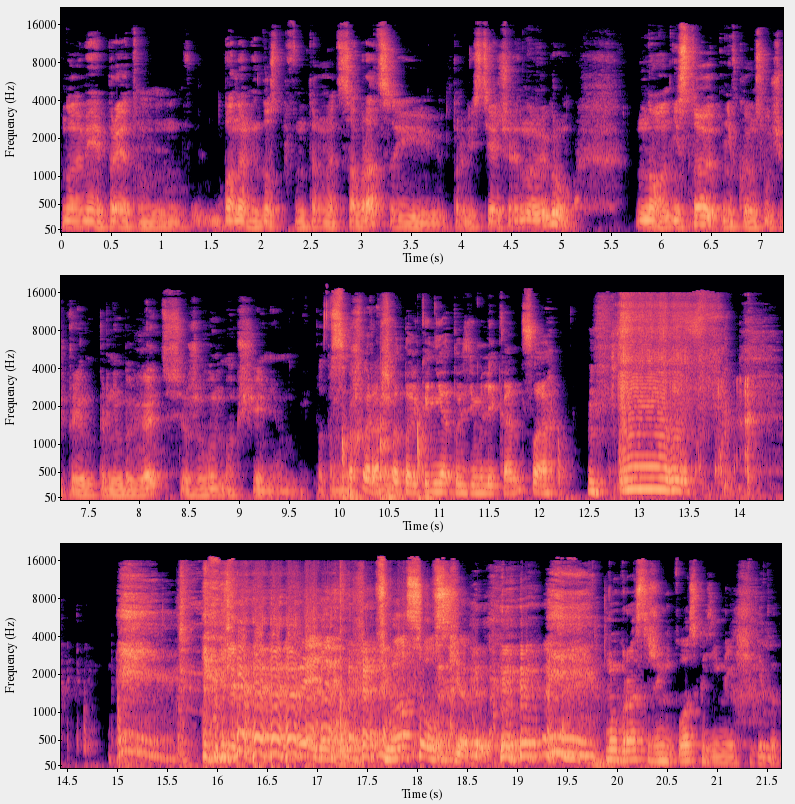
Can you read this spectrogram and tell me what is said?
но имея при этом банальный доступ в интернет, собраться и провести очередную игру. Но не стоит ни в коем случае пренебрегать живым общением. потому Все что- хорошо, только нету земли конца. Философски. Мы просто же не плоскоземельщики тут.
